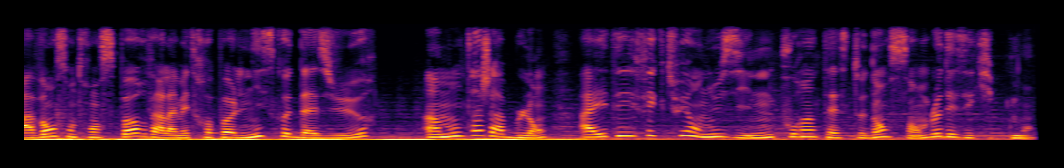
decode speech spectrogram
Avant son transport vers la métropole Nice-Côte d'Azur, un montage à blanc a été effectué en usine pour un test d'ensemble des équipements.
